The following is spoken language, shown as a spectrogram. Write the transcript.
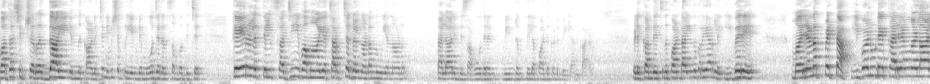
വധശിക്ഷ റദ്ദായി എന്ന് കാണിച്ച് നിമിഷപ്രിയയുടെ മോചനം സംബന്ധിച്ച് കേരളത്തിൽ സജീവമായ ചർച്ചകൾ നടന്നു എന്നാണ് തലാലിന്റെ സഹോദരൻ വീണ്ടും നിലപാട് ഘടിപ്പിക്കാൻ കാരണം. വെളുക്കാൻ തേച്ചത് പാണ്ടായി എന്ന് പറയാറില്ലേ? ഇവർ മരണപ്പെട്ട ഇവളുടെ കരങ്ങളാൽ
